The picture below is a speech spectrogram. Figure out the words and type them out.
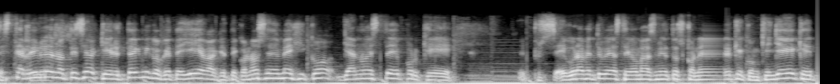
Es terrible noticia que el técnico que te lleva, que te conoce de México, ya no esté porque pues seguramente hubieras tenido más minutos con él que con quien llegue, que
